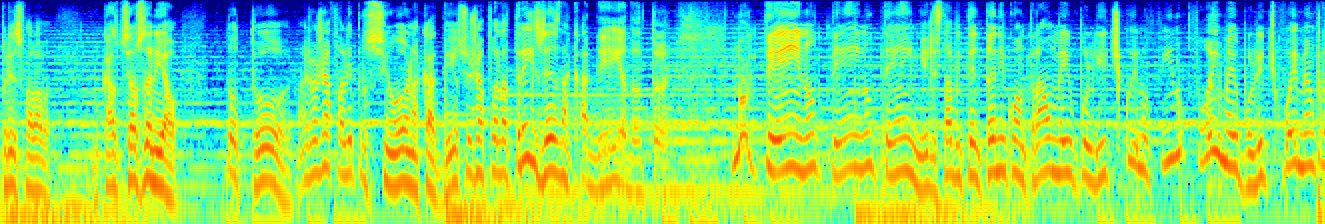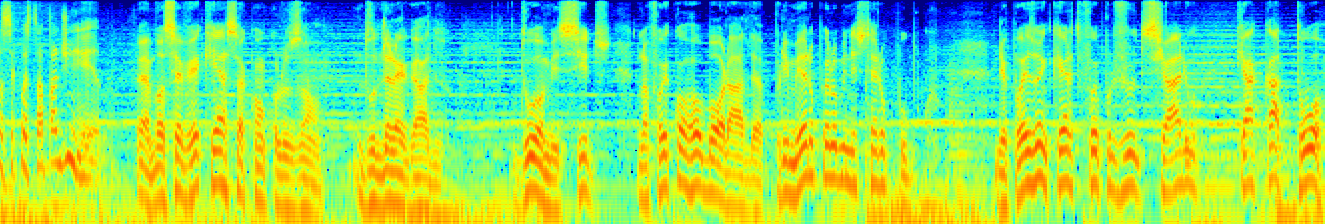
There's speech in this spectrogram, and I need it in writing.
preso falava, no caso do Celso Daniel, Doutor, mas eu já falei para o senhor na cadeia, o senhor já foi lá três vezes na cadeia, doutor. Não tem, não tem, não tem. Eles estavam tentando encontrar um meio político e no fim não foi um meio político, foi mesmo para sequestrar para dinheiro. É, você vê que essa conclusão do delegado do homicídio, ela foi corroborada primeiro pelo Ministério Público. Depois o inquérito foi para o judiciário que acatou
